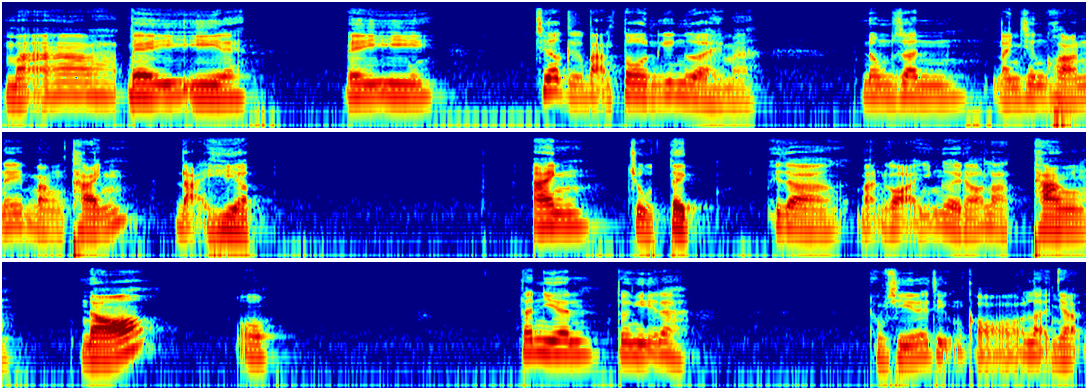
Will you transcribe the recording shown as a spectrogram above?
mã BII đây. BII trước các bạn tôn cái người mà nông dân đánh chứng khoán ấy bằng thánh, đại hiệp, anh, chủ tịch. Bây giờ bạn gọi những người đó là thằng, nó. Ô. Tất nhiên tôi nghĩ là đồng chí đấy thì cũng có lợi nhuận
